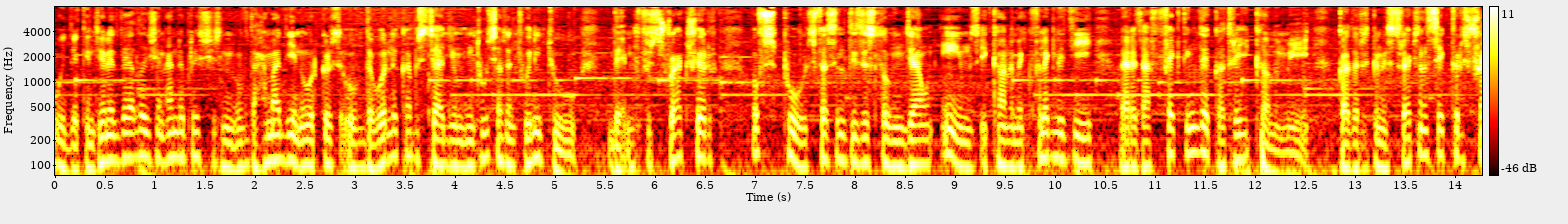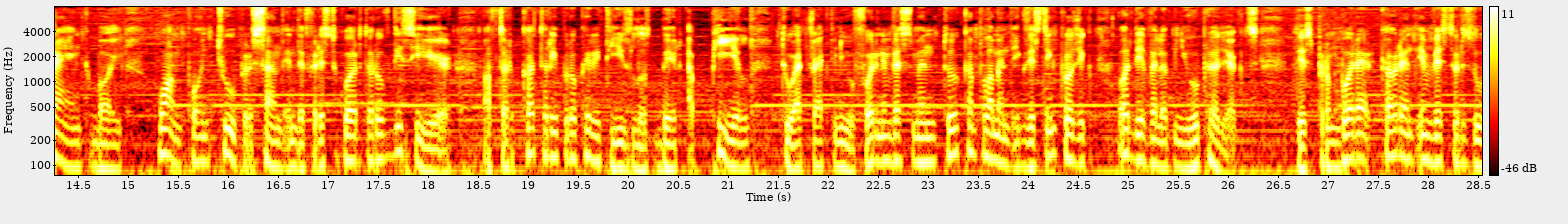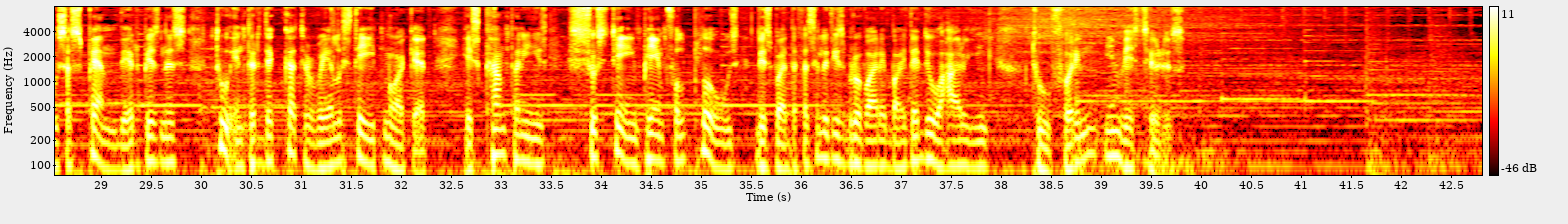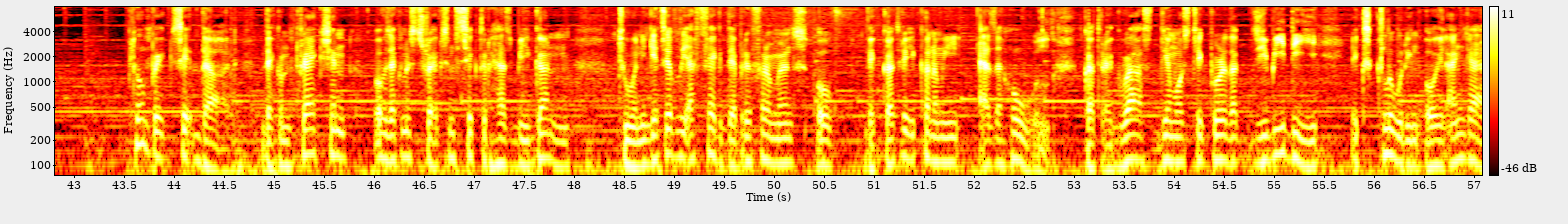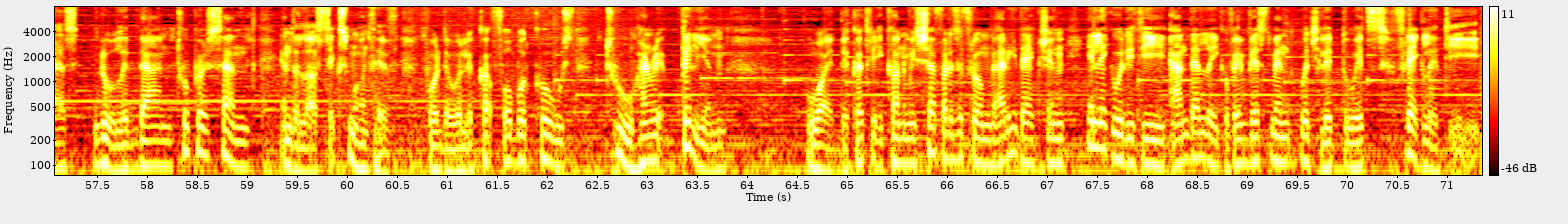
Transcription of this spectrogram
with the continued violation and repression of the Hamdeen workers of the World Cup Stadium in 2022, the infrastructure of sports facilities is slowing down AIM's economic fragility that is affecting the Qatari economy. Qatar's construction sector shrank by 1.2% in the first quarter of this year after Qatari properties lost their appeal to attract new foreign investment to complement existing projects or develop new projects. This prompted current investors to suspend their business to enter the Qatar real estate market. His companies sustained painful blows despite the facilities provided by the Doha to foreign investors. Bloomberg said that the contraction of the construction sector has begun to negatively affect the performance of the Qatari economy as a whole. Qatar gross domestic product GDP, excluding oil and gas, grew less than 2% in the last six months. For the World Cup football cost 200 billion while the Qatari economy suffers from a reduction in liquidity and a lack of investment which led to its fragility.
